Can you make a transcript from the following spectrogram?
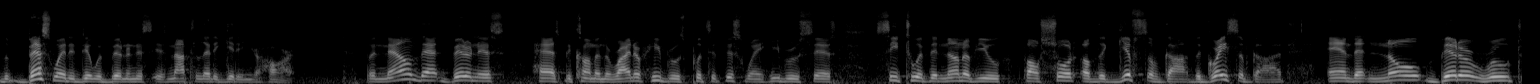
The best way to deal with bitterness is not to let it get in your heart. But now that bitterness has become, and the writer of Hebrews puts it this way Hebrews says, See to it that none of you fall short of the gifts of God, the grace of God, and that no bitter root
